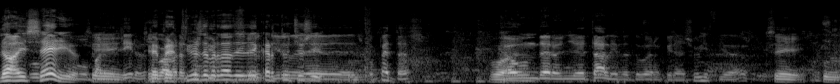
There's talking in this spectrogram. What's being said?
No, en serio. Hubo, hubo sí. Tiros. Sí, pero tiros de verdade de cartuchos e... De, de escopetas. Bueno. E un deronlle tal, ainda tuveron que ir a Suiza. Eh, sí, cool.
